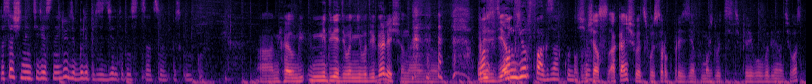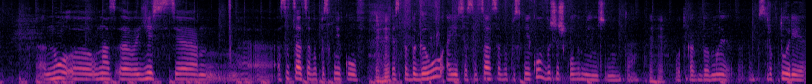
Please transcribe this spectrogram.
достаточно интересные люди были президентами ассоциации выпускников. А, Михаила М- Медведева не выдвигали еще на, на Он, президент? он юрфак Вот он закончил. сейчас оканчивает свой срок президента, может быть, теперь его выдвинуть у вас? Ну, э, у нас э, есть э, ассоциация выпускников СПБГУ, а есть ассоциация выпускников Высшей школы менеджмента. Вот как бы мы в структуре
